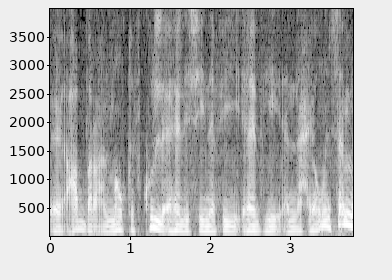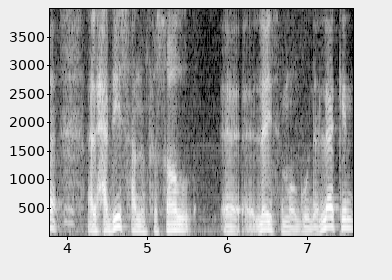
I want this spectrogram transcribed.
آه، عبر عن موقف كل أهالي سيناء في هذه الناحية. ومن ثم الحديث عن انفصال آه، ليس موجودا. لكن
